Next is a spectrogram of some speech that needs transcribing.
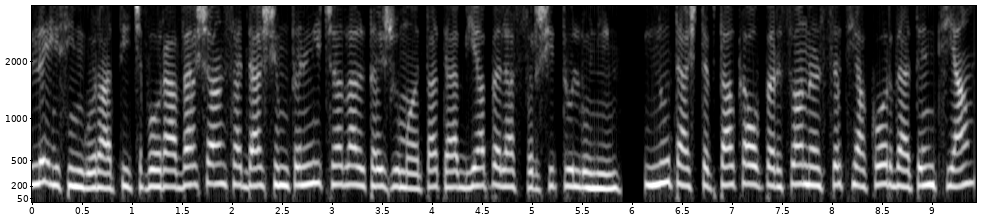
Lei singuratici vor avea șansa de a-și întâlni cealaltă jumătate abia pe la sfârșitul lunii. Nu te aștepta ca o persoană să-ți acorde atenția,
